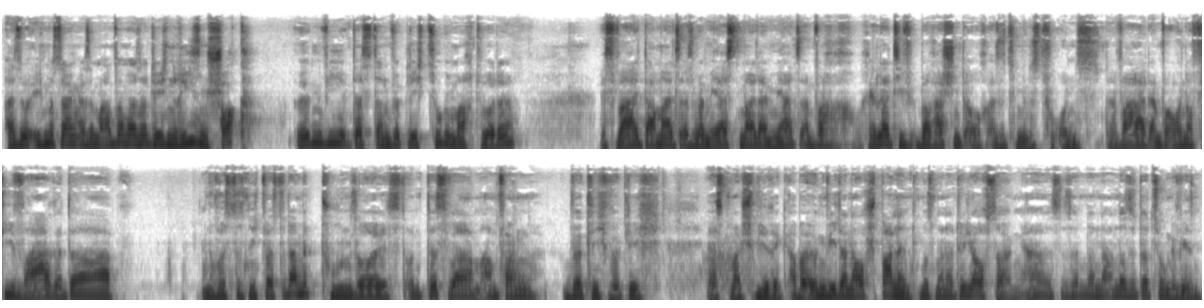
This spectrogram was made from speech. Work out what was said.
Also ich muss sagen, also am Anfang war es natürlich ein Riesenschock, irgendwie, das dann wirklich zugemacht wurde. Es war halt damals, also beim ersten Mal da im März, einfach relativ überraschend auch, also zumindest für uns. Da war halt einfach auch noch viel Ware da. Du wusstest nicht, was du damit tun sollst. Und das war am Anfang wirklich, wirklich erstmal schwierig. Aber irgendwie dann auch spannend, muss man natürlich auch sagen. Ja, es ist dann eine andere Situation gewesen.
